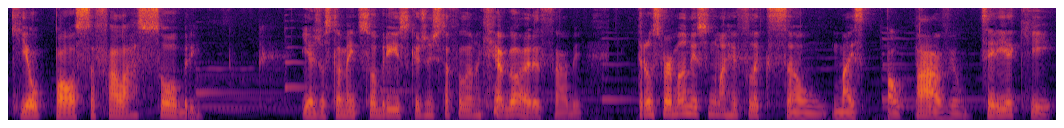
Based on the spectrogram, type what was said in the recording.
que eu possa falar sobre. E é justamente sobre isso que a gente está falando aqui agora, sabe? Transformando isso numa reflexão mais palpável, seria que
